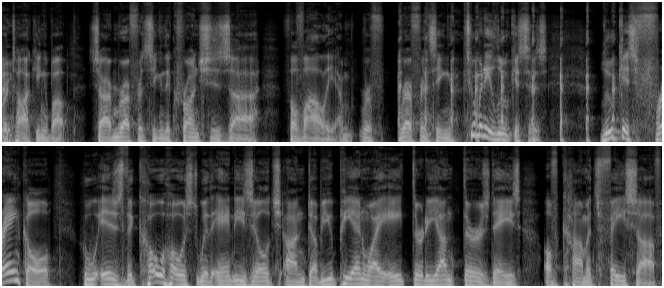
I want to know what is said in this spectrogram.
We're talking about. Sorry, I'm referencing the Crunches uh, Favali. I'm ref- referencing too many Lucases. Lucas Frankel, who is the co-host with Andy Zilch on WPNY 8:30 on Thursdays of Comets Face Off.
